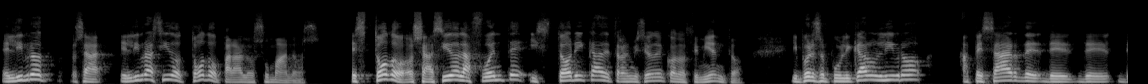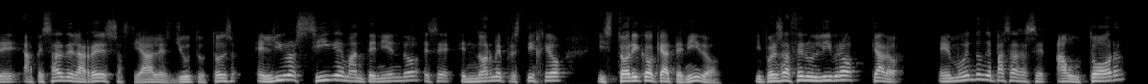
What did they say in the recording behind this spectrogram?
El libro, o sea, el libro ha sido todo para los humanos es todo, o sea, ha sido la fuente histórica de transmisión del conocimiento. Y por eso publicar un libro, a pesar de, a pesar de las redes sociales, YouTube, todo eso, el libro sigue manteniendo ese enorme prestigio histórico que ha tenido. Y por eso hacer un libro, claro, en el momento en que pasas a ser autor,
